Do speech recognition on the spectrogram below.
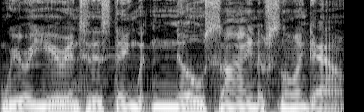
we're a year into this thing with no sign of slowing down.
